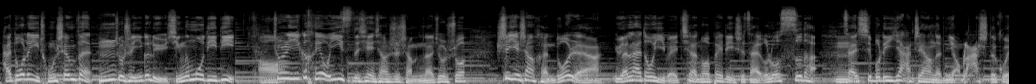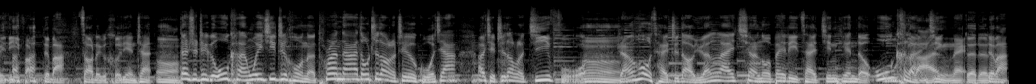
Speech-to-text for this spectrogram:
还多了一重身份，就是一个旅行的目的地。哦就是一个很有意思的现象是什么呢？就是说世界上很多人啊，原来都以为切尔诺贝利是在俄罗斯的，在西伯利亚这样的鸟不拉屎的鬼地方，对吧？造了一个核电站。嗯但是这个乌克兰危机之后呢，突然大家都知道了这个国家，而且知道了基辅，嗯然后才知道原来切尔诺贝利在今天的乌克兰境内，对对吧？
